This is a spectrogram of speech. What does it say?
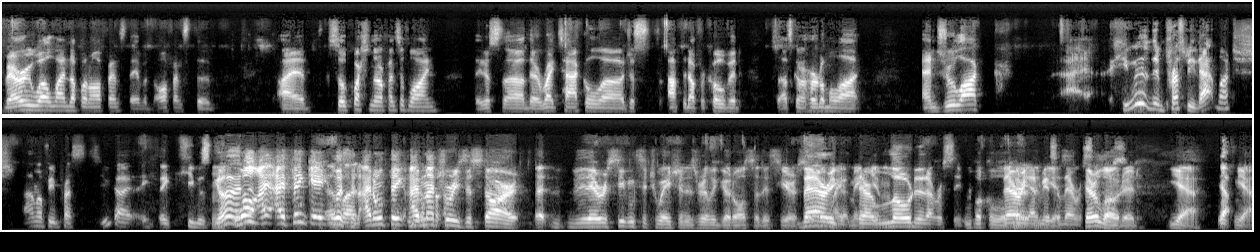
very well lined up on offense. They have an offense to. I still question their offensive line. They just uh, their right tackle uh, just opted out for COVID, so that's going to hurt them a lot. And Drew Lock, he didn't impress me that much. I don't know if he impressed you guys. I think he was good. Well, I, I think. eh, Uh, listen, I don't think. I'm not sure he's a star. Uh, their receiving situation is really good, also this year. So very good. They're loaded at receiver. Look a little very envious of their They're loaded. Yeah. Yeah. Yeah.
